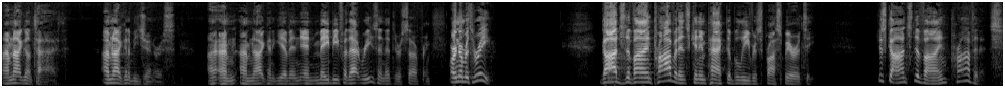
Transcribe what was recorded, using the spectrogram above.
I'm not going to tithe. I'm not going to be generous. I, I'm, I'm not going to give. And, and maybe for that reason that they're suffering. Or number three, God's divine providence can impact a believer's prosperity. Just God's divine providence.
